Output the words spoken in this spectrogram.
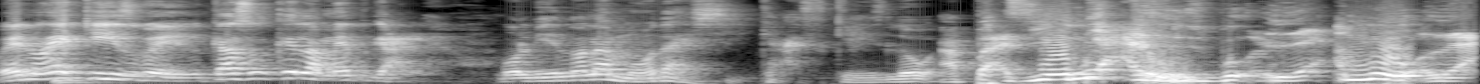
Bueno, X, güey. El caso es que la Met Gala, volviendo a la moda, chicas, que es lo apasionados por la moda.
